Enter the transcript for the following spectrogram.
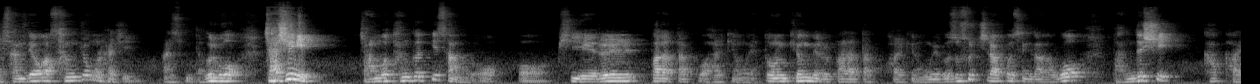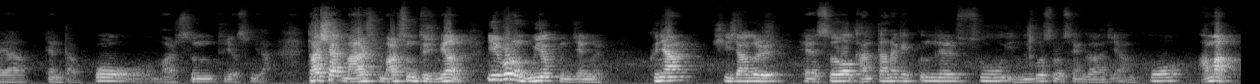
상대와 상종을 하지 않습니다. 그리고 자신이 잘못한 것 이상으로 어, 피해를 받았다고 할 경우에 또는 경매를 받았다고 할 경우에 그것을 수치라고 생각하고 반드시 갚아야 된다고 말씀드렸습니다. 다시 말, 말씀드리면 일본은 무역 분쟁을 그냥 시작을 해서 간단하게 끝낼 수 있는 것으로 생각하지 않고 아마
